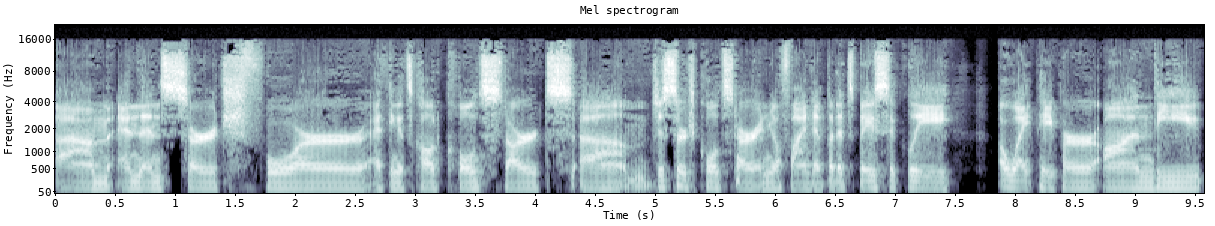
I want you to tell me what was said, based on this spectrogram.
um, and then search for I think it's called Cold Start. Um, just search Cold Start and you'll find it. But it's basically a white paper on the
